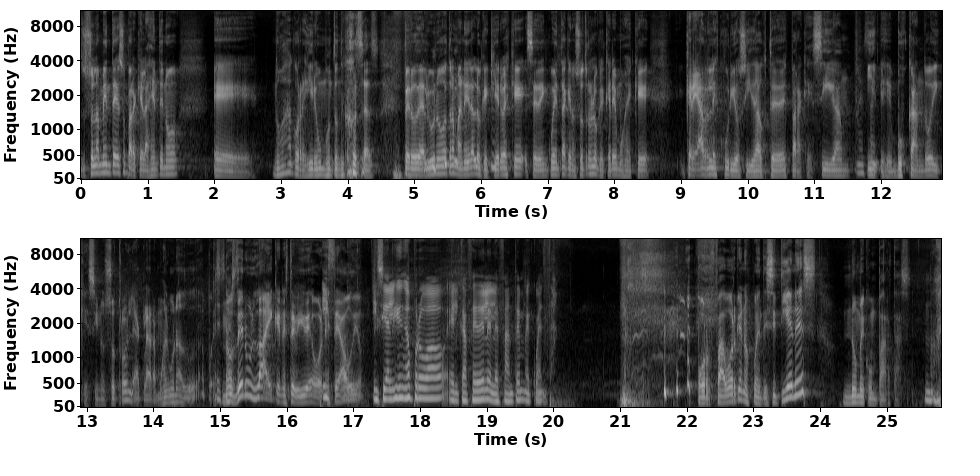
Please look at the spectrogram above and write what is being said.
solamente eso para que la gente no... eh, no vas a corregir un montón de cosas, pero de alguna u otra manera lo que quiero es que se den cuenta que nosotros lo que queremos es que crearles curiosidad a ustedes para que sigan y, eh, buscando y que si nosotros le aclaramos alguna duda, pues Exacto. nos den un like en este video o en Y- este audio. Y si alguien ha probado el café del elefante, me cuenta. Por favor que nos cuentes. Si tienes, no me compartas. No.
